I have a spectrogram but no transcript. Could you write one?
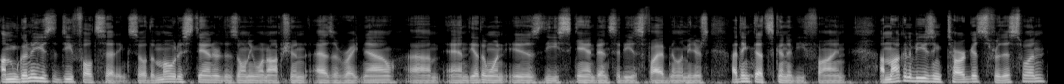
I'm going to use the default setting. So the mode is standard. There's only one option as of right now. Um, and the other one is the scan density is five millimeters. I think that's going to be fine. I'm not going to be using targets for this one.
